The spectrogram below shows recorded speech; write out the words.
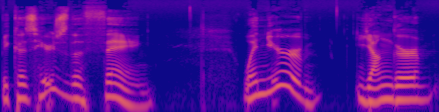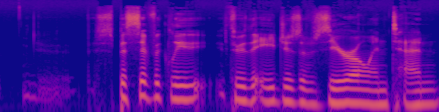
Because here's the thing when you're younger, specifically through the ages of zero and 10,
